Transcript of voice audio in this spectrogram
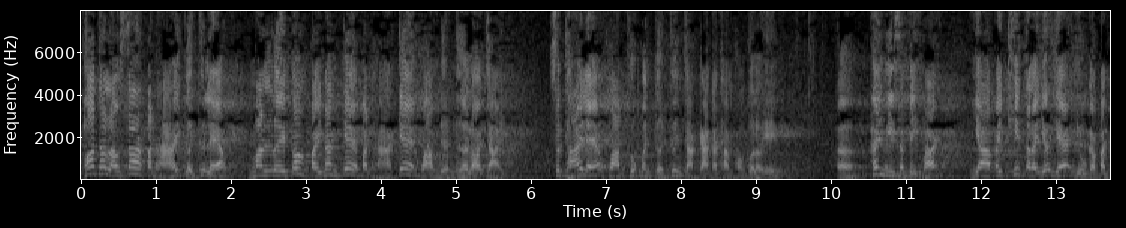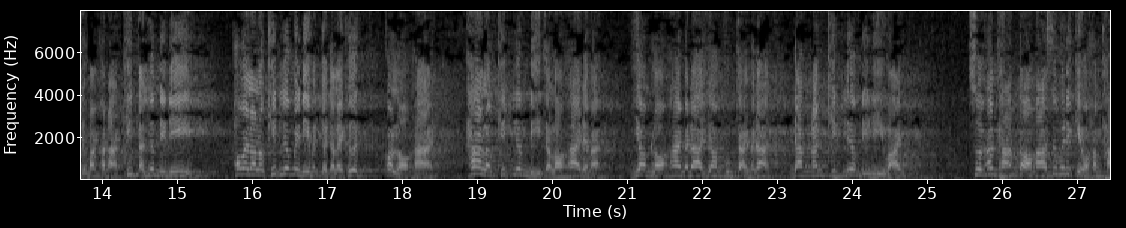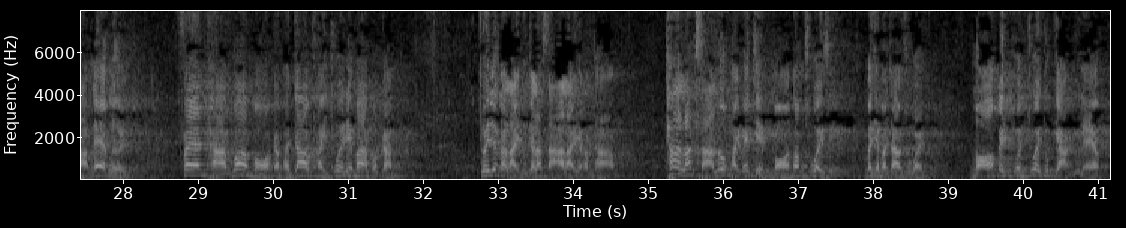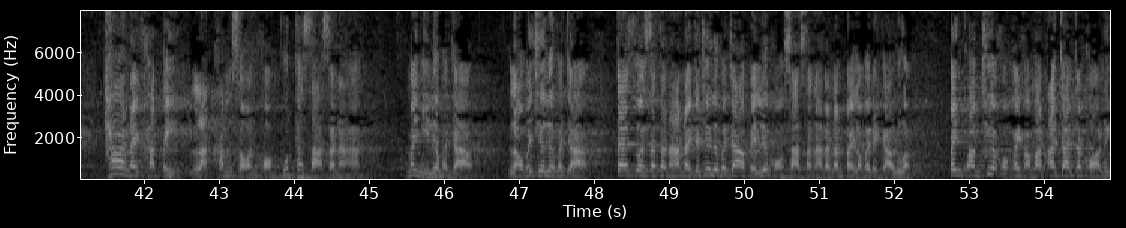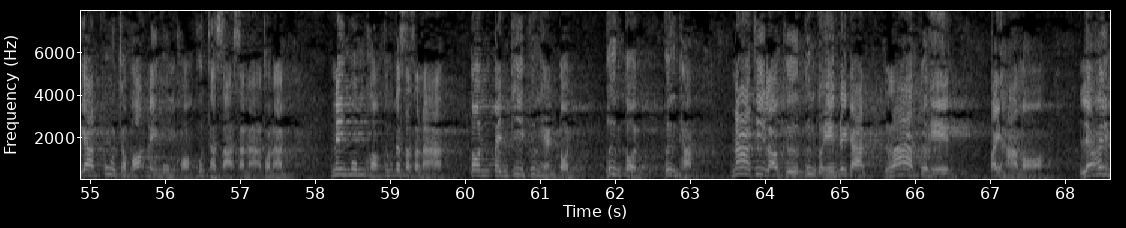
เพราะถ้าเราสร้างปัญหาให้เกิดขึ้นแล้ว มันเลยต้องไปนั่งแก้ปัญหา แก้ความเดือดเนื้อร้อนใจ สุดท้ายแล้วความทุกข์มันเกิดขึ้นจากการกระทำของตัวเราเอง เออให้มีสติไว้ อย่าไปคิดอะไรเยอะแยะอยู่กับปัจจุบันขณะคิดแต่เรื่องดีๆพราะเวลาเราคิดเรื่องไม่ดีมันเกิดอะไรขึ้น ก็ร้องไห้ ถ้าเราคิดเรื่องดีจะร้องไห้ได้ไหมย่อมร้องไห้ไม่ได้ ย่อมทุกข์ใจไม่ได้ ดังนั้นคิดเรื่องดีๆไว้ ส่วนคำถามต่อมาซึ่งไม่ได้เกี่ยวกับคำถามแรกเลย แฟนถามว่าหมอกับพระเจ้าใครช่วยได้มากกว่ากัน ช่วยเรื่องอะไรมึงจะรักษาอะไรอะคำถาม ถ้ารักษาโรคภัยไข้เจ็บหมอต้องช่วยสิ ไม่ใช่พระเจ้าช่วย หมอเป็นคนช่วยทุกอย่างอยู่แล้ว ถ้าในคติหลักคำสอนของพุทธศาสนา ไม่มีเรื่องพระเจ้า เราไม่เชื่อเรื่องพระเจ้า แต่ส่วนศาสนาไหนจะเชื่อเรื่องพระเจ้าเป็นเรื่องของศาสนานั้นๆไปเราไม่ไปก้าวล่วง เป็นความเชื่อของใครของมัน อาจารย์จะขออนุญาตพูดเฉพาะในมุมของพุทธศาสนาเท่านั้น ในมุมของพุทธศาสนา ตนเป็นที่พึ่งแห่งตน พึ่งตน พึ่งธรรมหน้าที่เราคือพึ่งตัวเองด้วยการลากตัวเองไปหาหมอ แล้วให้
